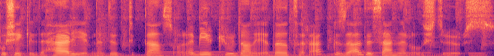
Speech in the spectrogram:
Bu şekilde her yerine döktükten sonra bir kürdan ile dağıtarak güzel desenler oluşturuyoruz.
